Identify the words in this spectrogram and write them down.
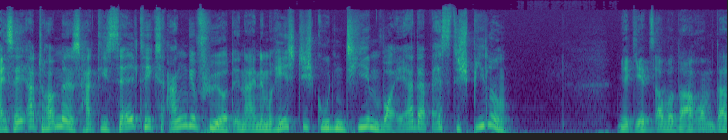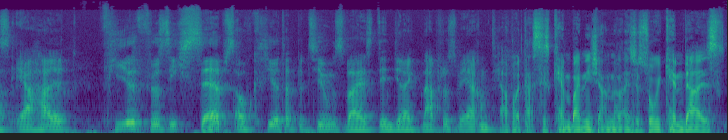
Isaiah Thomas hat die Celtics angeführt in einem richtig guten Team. War er der beste Spieler? Mir geht es aber darum, dass er halt viel für sich selbst auch kreiert hat, beziehungsweise den direkten Abschluss während. Ja, aber das ist Kemba nicht anders. Also, sorry, Kemba ist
